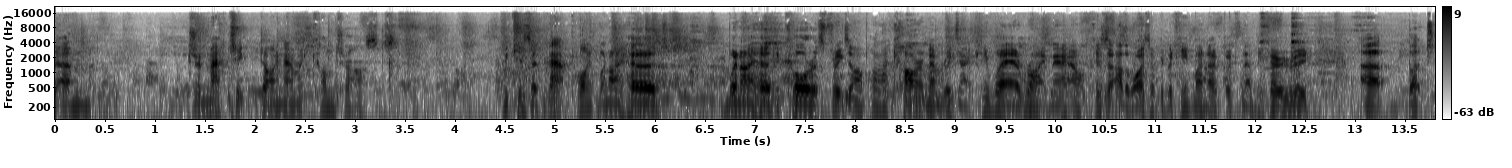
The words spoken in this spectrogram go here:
um, dramatic, dynamic contrasts. Because at that point, when I heard when I heard the chorus, for example, and I can't remember exactly where right now, because otherwise I'd be looking at my notebook and that'd be very rude. Uh, but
